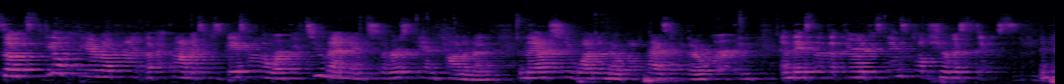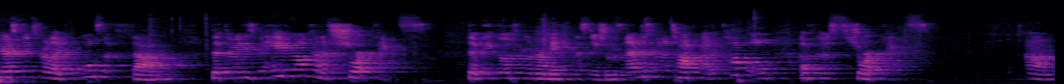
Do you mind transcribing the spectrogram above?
so this field of behavioral of economics was based on the work of two men named Tversky and Kahneman, and they actually won a Nobel Prize for their work. And, and they said that there are these things called heuristics, and heuristics are like rules of thumb. That there are these behavioral kind of shortcuts that we go through when we're making decisions. And I'm just going to talk about a couple of those shortcuts. Um,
